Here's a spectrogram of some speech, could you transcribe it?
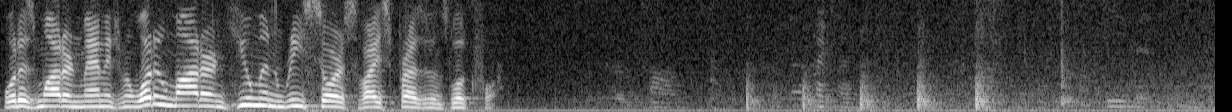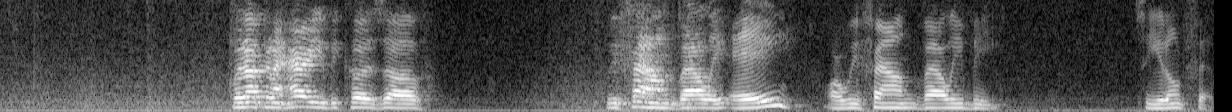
What is modern management? What do modern human resource vice presidents look for? We're not going to hire you because of we found Valley A or we found Valley B. So you don't fit.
